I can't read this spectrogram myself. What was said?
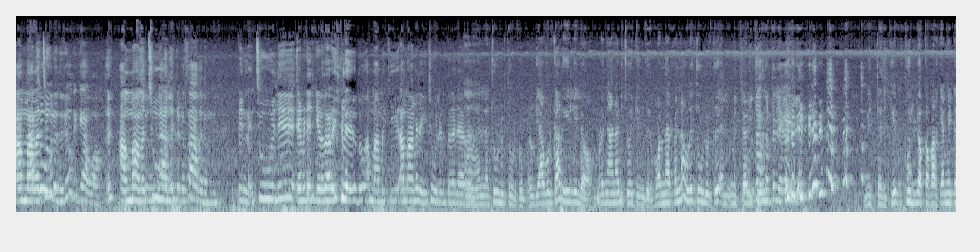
അമ്മാമ ചോദിക്കാവോ? അമ്മാമ ചൂൽ ചൂലെന്നിട്ട് സാധനം പിന്നെ ചൂൽ എവിടെ ഇരിക്കണത് അറിയില്ലായിരുന്നു. അമ്മാമ്മക്ക് അമ്മാമല്ലെങ്കിൽ ചൂലെടുത്ത് തരാറ് അല്ല ചൂലെടുത്ത് കൊടുക്കും. എവിടെ അവൾക്ക് അറിയില്ലല്ലോ. ഇവിടെ ഞാൻ അടിച്ചു വെക്കുന്നത്. വന്നപ്പന്നെ അവൾ ചൂലെടുത്ത് എൽ- മിറ്റടിക്കും പുല്ലൊക്കെ പറിക്കാൻ മിറ്റ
